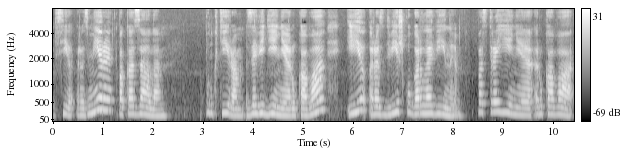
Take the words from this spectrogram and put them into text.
все размеры, показала пунктиром заведение рукава и раздвижку горловины. Построение рукава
